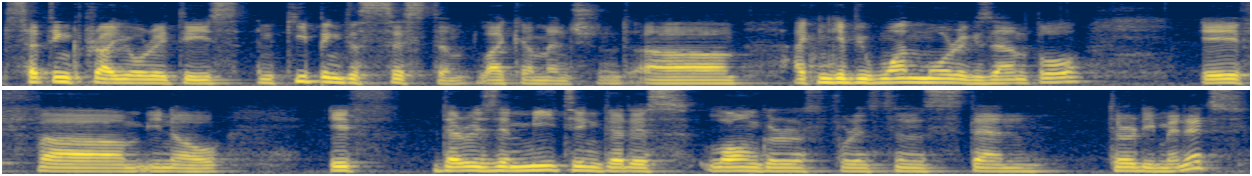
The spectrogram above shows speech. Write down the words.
setting priorities, and keeping the system, like I mentioned. Um, I can give you one more example if um, you know if there is a meeting that is longer, for instance, than 30 minutes,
